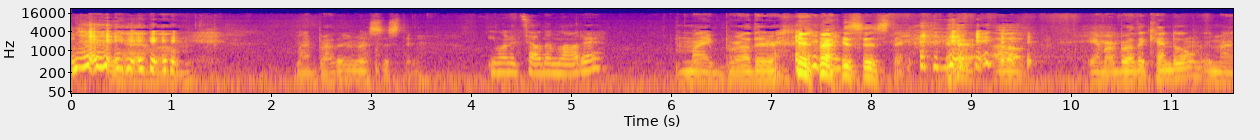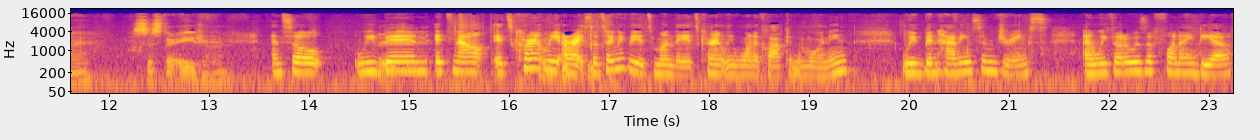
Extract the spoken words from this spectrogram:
Have um, my brother and my sister. you want to tell them louder? My brother and my sister. um, yeah, my brother Kendall and my sister Adrian. And so we've Hey, been. It's now. It's currently all right. So technically, it's Monday. It's currently one o'clock in the morning. We've been having some drinks, and we thought it was a fun idea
